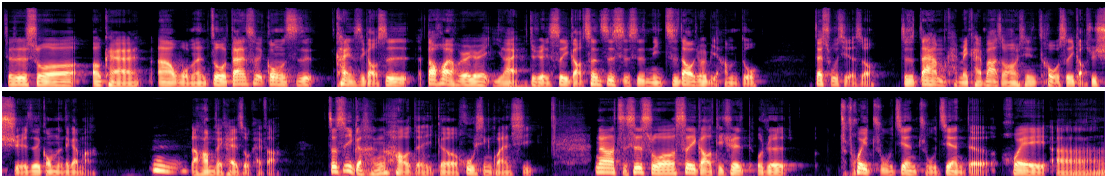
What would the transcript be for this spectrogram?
就是说，OK，那我们做，但是公司看你设计稿是到后来会越来越依赖，就觉得设计稿，甚至其实你知道就会比他们多。在初期的时候，就是带他们还没开发的时候，先透过设计稿去学这个功能在干嘛，嗯，然后他们再开始做开发，这是一个很好的一个互信关系。那只是说设计稿的确，我觉得会逐渐逐渐的会，呃，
